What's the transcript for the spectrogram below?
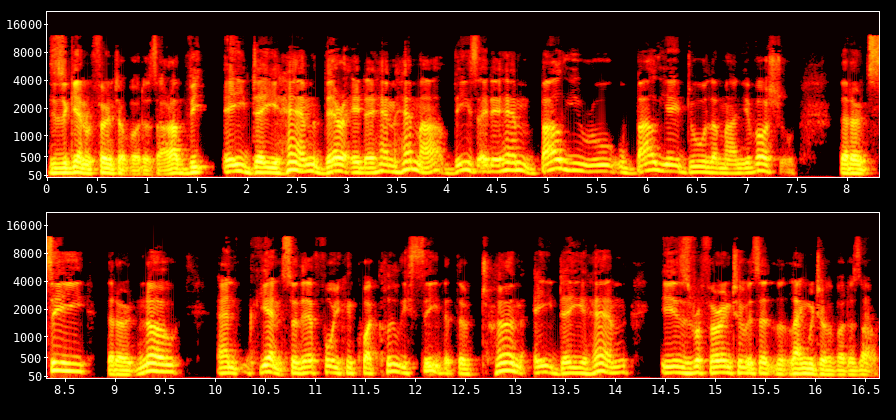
This is again referring to Avodah Zarah. The Eidehem, their Eidehem Hema, these Eidehem Bal Yiru Ubal Yedu Laman Yevoshu. They don't see, they don't know. And again, so therefore you can quite clearly see that the term Eidehem is referring to as a language of Avodah Zarah.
